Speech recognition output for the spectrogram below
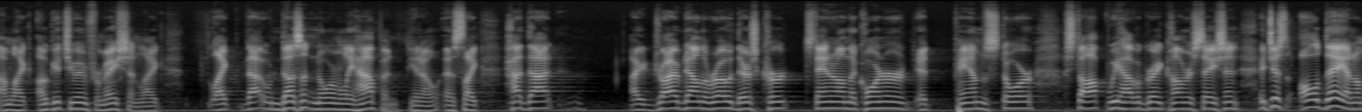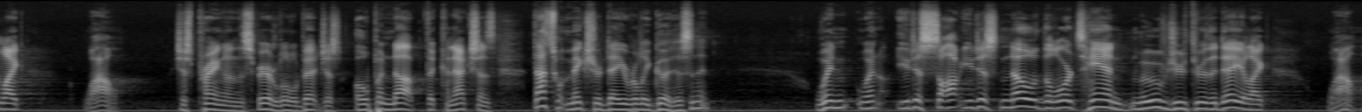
I'm like, I'll get you information. Like, like that doesn't normally happen, you know. it's like, had that, I drive down the road, there's Kurt standing on the corner at Pam's store. Stop, we have a great conversation. It just all day, and I'm like, wow, just praying on the Spirit a little bit just opened up the connections. That's what makes your day really good, isn't it? When when you just saw, you just know the Lord's hand moved you through the day. You're like, wow,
